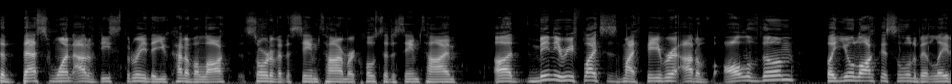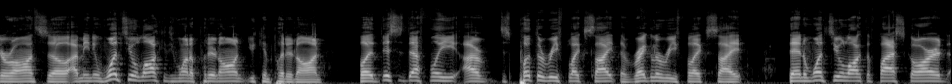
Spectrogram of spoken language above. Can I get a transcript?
the best one out of these three that you kind of unlocked sort of at the same time or close to the same time. Uh, mini reflex is my favorite out of all of them, but you unlock this a little bit later on. So, I mean, once you unlock it, you want to put it on, you can put it on. But this is definitely, I just put the reflex sight, the regular reflex sight. Then once you unlock the flash guard,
